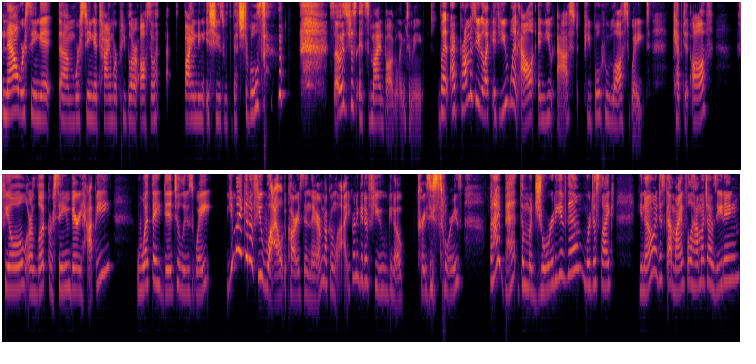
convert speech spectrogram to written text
now we're seeing it um, we're seeing a time where people are also finding issues with vegetables. so it's just, it's mind boggling to me. But I promise you, like, if you went out and you asked people who lost weight, kept it off, feel or look or seem very happy, what they did to lose weight, you might get a few wild cards in there. I'm not gonna lie. You're gonna get a few, you know, crazy stories. But I bet the majority of them were just like, you know, I just got mindful of how much I was eating,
